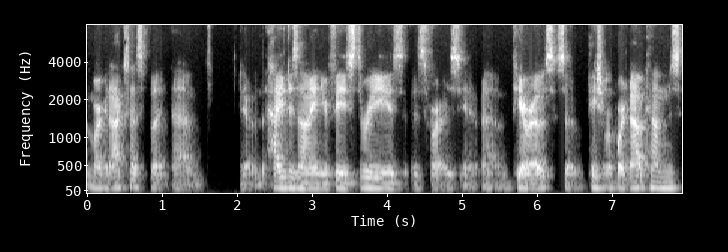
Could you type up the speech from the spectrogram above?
market access, but um, you know how you design your phase three as as far as you know um, PROs, so patient reported outcomes,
